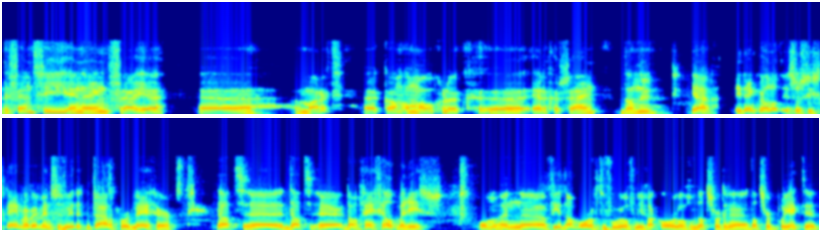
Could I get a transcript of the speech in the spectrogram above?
defensie in een vrije markt kan onmogelijk erger zijn dan nu. Ja, ik denk wel dat in zo'n systeem waarbij mensen vrijwillig betalen voor het leger, dat, dat er dan geen geld meer is om een uh, Vietnamoorlog te voeren of een Irak-oorlog of dat soort, uh, dat soort projecten.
